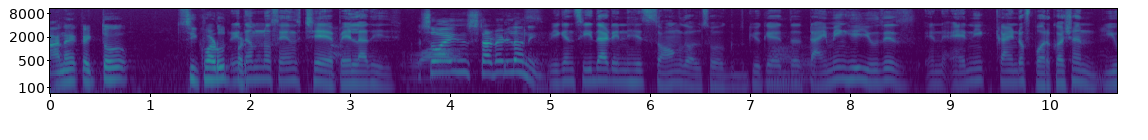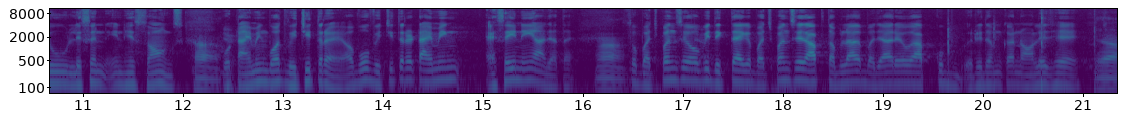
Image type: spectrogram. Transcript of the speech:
आने કંઈક તો શીખવાડવું જ પડશે रिदम नो सेंस છે પહેલાથી જ So I started learning. we can see that in his songs also क्योंकि the timing he uses in any kind of percussion you listen in his songs हाँ. वो टाइमिंग बहुत विचित्र है अब वो विचित्र टाइमिंग ऐसे ही नहीं आ जाता है हाँ. तो बचपन से वो भी दिखता है कि बचपन से आप तबला बजा रहे हो आपको रिदम का नॉलेज है યા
